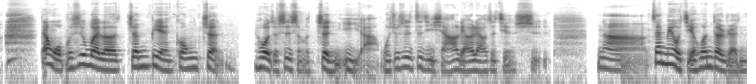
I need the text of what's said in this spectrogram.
但我不是为了争辩公正或者是什么正义啊，我就是自己想要聊一聊这件事。那在没有结婚的人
